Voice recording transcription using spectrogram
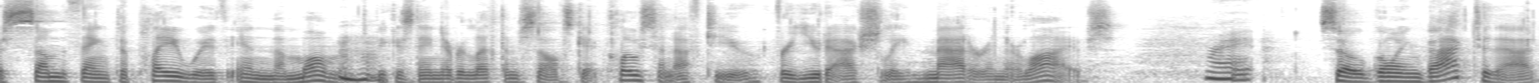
just something to play with in the moment Mm-hmm. because they never let themselves get close enough to you for you to actually matter in their lives Right. so going back to that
